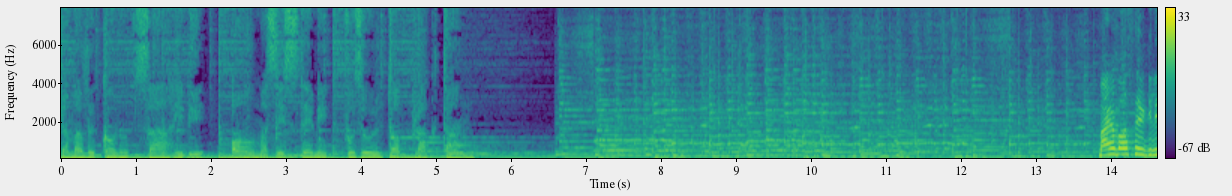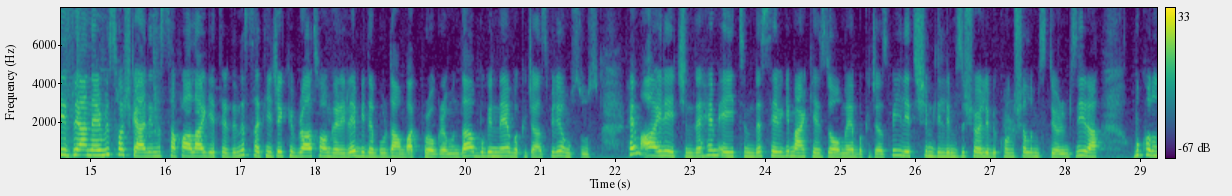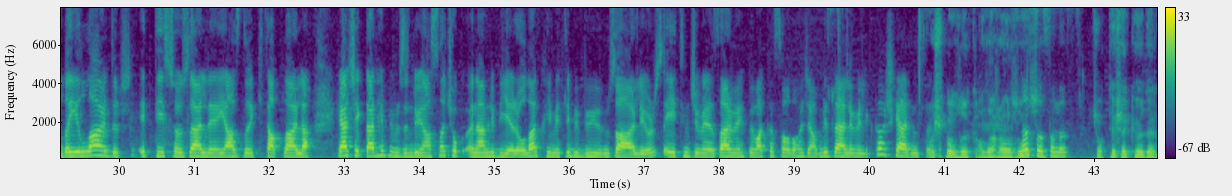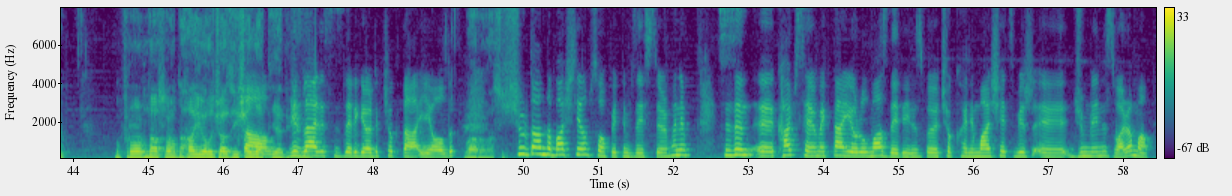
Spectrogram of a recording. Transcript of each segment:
Yaşamalı konut sahibi olma sistemi fuzul topraktan. Merhaba sevgili izleyenlerimiz, hoş geldiniz, sefalar getirdiniz. Hatice Kübra Tongar ile bir de Buradan Bak programında bugün neye bakacağız biliyor musunuz? Hem aile içinde hem eğitimde sevgi merkezli olmaya bakacağız. Bir iletişim dilimizi şöyle bir konuşalım istiyorum. Zira bu konuda yıllardır ettiği sözlerle, yazdığı kitaplarla gerçekten hepimizin dünyasına çok önemli bir yeri olan kıymetli bir büyüğümüzü ağırlıyoruz. Eğitimci ve yazar Vehbi Vakkasoğlu hocam bizlerle birlikte. Hoş geldiniz. hocam. Hoş bulduk. Allah razı olsun. Nasılsınız? Çok teşekkür ederim. Bu programdan sonra daha iyi olacağız Sağ inşallah olun. diye düşünüyorum. Bizler de sizleri gördük. Çok daha iyi olduk. Var olasın. Şuradan da başlayalım sohbetimize istiyorum. Hani sizin e, kalp sevmekten yorulmaz dediğiniz böyle çok hani manşet bir e, cümleniz var ama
